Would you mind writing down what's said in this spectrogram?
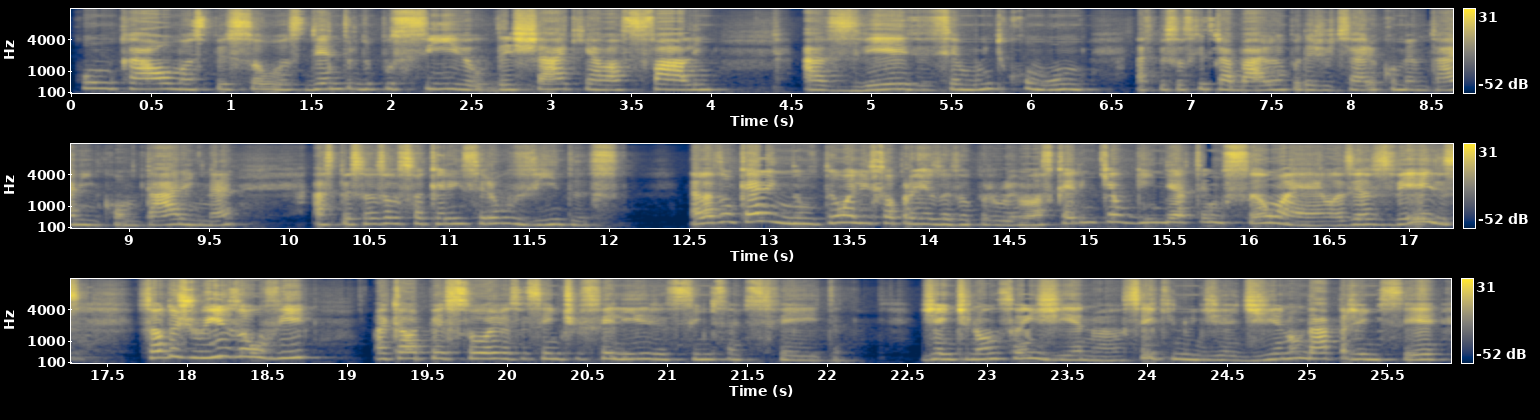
com calma as pessoas, dentro do possível, deixar que elas falem. Às vezes, isso é muito comum, as pessoas que trabalham no Poder Judiciário comentarem, contarem, né? As pessoas elas só querem ser ouvidas. Elas não querem, não estão ali só para resolver o problema, elas querem que alguém dê atenção a elas. E às vezes, só do juiz ouvir aquela pessoa já se sente feliz, já se sente satisfeita. Gente, não sou ingênua. Eu sei que no dia a dia não dá pra gente ser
